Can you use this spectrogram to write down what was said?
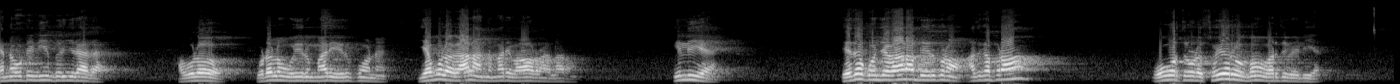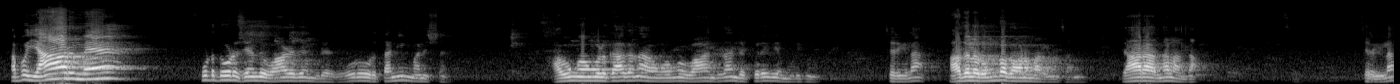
என்னை விட்டு நீயும் பிரிஞ்சிடாத. அவ்வளோ உடலும் உயிரும் மாதிரி இருப்போன்னு. எவ்வளோ காலம் அந்த மாதிரி வாழறோம் எல்லாரும்? இல்லையே? ஏதோ கொஞ்ச காலம் அப்படி இருக்கிறோம். அதுக்கப்புறம் ஒவ்வொருத்தரோட சுயரூபம் வருது வெளியே. அப்போ யாருமே கூட்டத்தோடு சேர்ந்து வாழவே முடியாது. ஒரு ஒரு தனி மனுஷன். அவங்கவுங்களுக்காக தான் அவங்கவுங்க வாழ்ந்து தான் இந்த பிறவியை முடிக்கணும். சரிங்களா? அதில் ரொம்ப கவனமாக இருக்கணும் சாமி. யாராக இருந்தாலும் அதுதான் சரிங்களா?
